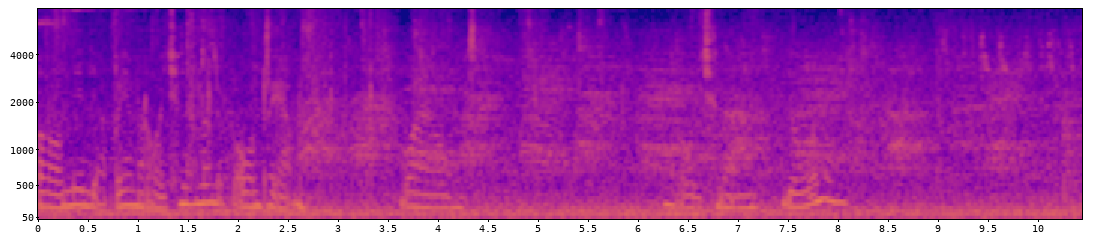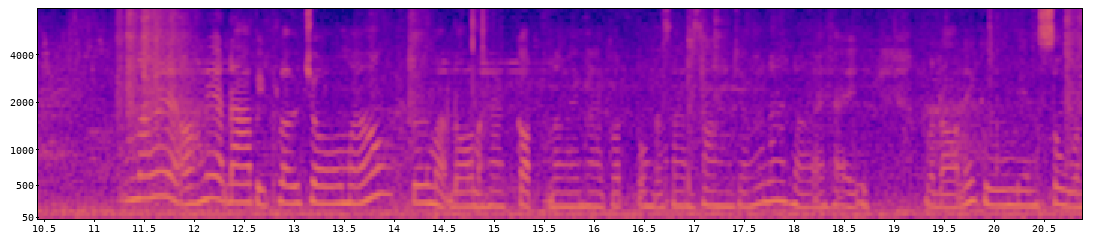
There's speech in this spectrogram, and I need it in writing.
អឺមានរយៈពេល100ឆ្នាំហើយលោកប្អូនប្រាប់វ៉ាវ100ឆ្នាំយូរណាស់ហ្នឹងហើយអស់នេះដើរពីផ្លូវចូលមកគឺមកដល់មហាកុដហ្នឹងហើយមហាកុដពងតាសាមសង់អញ្ចឹងណាហ្នឹងហើយហើយមកដល់នេះគឺមានសួន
